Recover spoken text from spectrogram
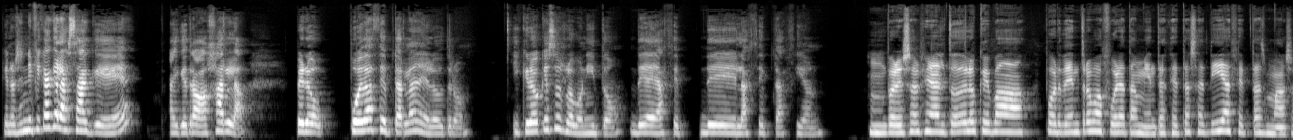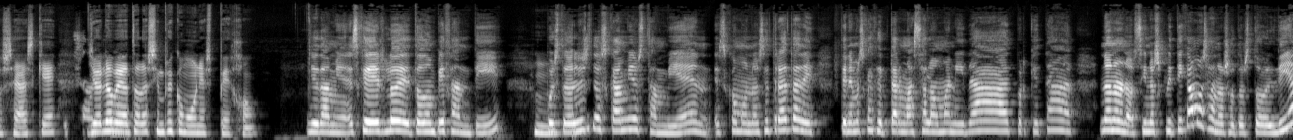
que no significa que la saque, ¿eh? Hay que trabajarla, pero puedo aceptarla en el otro. Y creo que eso es lo bonito de, acep- de la aceptación. Mm, Por eso al final todo lo que va por dentro va fuera también. Te aceptas a ti y aceptas más. O sea, es que yo lo veo todo siempre como un espejo. Yo también. Es que es lo de todo empieza en ti. Mm, Pues todos estos cambios también. Es como no se trata de tenemos que aceptar más a la humanidad, porque tal. No, no, no. Si nos criticamos a nosotros todo el día,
